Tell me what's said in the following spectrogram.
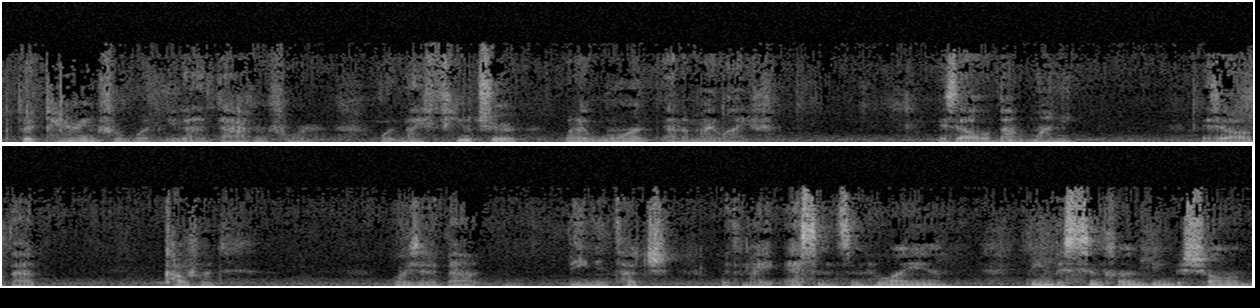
but preparing for what you're going to daven for, what my future, what I want out of my life. Is it all about money? Is it all about comfort? Or is it about being in touch with my essence and who I am? Being besimcha and being beshalom,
